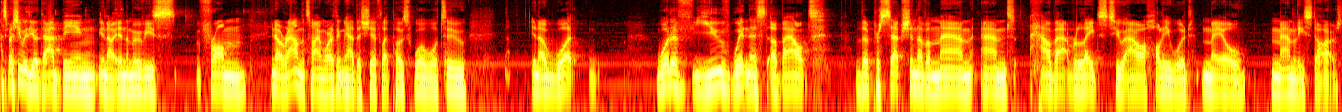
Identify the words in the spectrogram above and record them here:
especially with your dad being you know in the movies from you know around the time where I think we had the shift like post World War II. You know what what have you witnessed about the perception of a man and how that relates to our Hollywood male manly stars?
